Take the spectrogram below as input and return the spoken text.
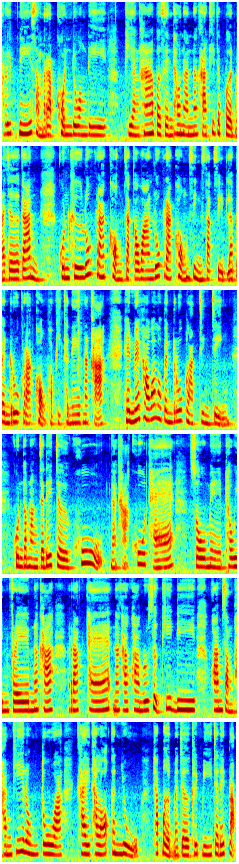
คลิปนี้สำหรับคนดวงดี เพียง 5%เท่านั้นนะคะ ที่จะเปิดมาเจอกัน คุณคือลูกรักของจักรวาล ลูกรักของสิ่งศักดิ์สิทธิ์และเป็นลูกรักของพระพิคเนตนะคะ เห็นไหมคะว่าเราเป็นลูกรักจริง ๆ คุณกำลังจะได้เจอคู่นะคะ คู่แท้โซเมททวินเฟรมนะคะ รักแท้นะคะ ความรู้สึกที่ดี ความสัมพันธ์ที่ลงตัว ใครทะเลาะกันอยู่ ถ้าเปิดมาเจอคลิปนี้จะได้ปรับ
